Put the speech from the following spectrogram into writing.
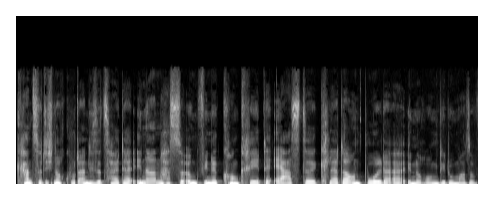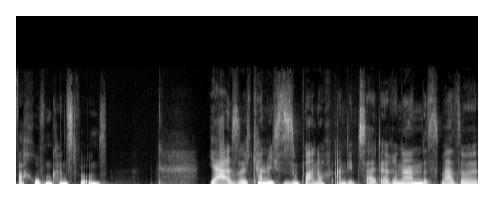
Kannst du dich noch gut an diese Zeit erinnern? Hast du irgendwie eine konkrete erste Kletter- und Boulder-Erinnerung, die du mal so wachrufen kannst für uns? Ja, also ich kann mich super noch an die Zeit erinnern. Das war so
